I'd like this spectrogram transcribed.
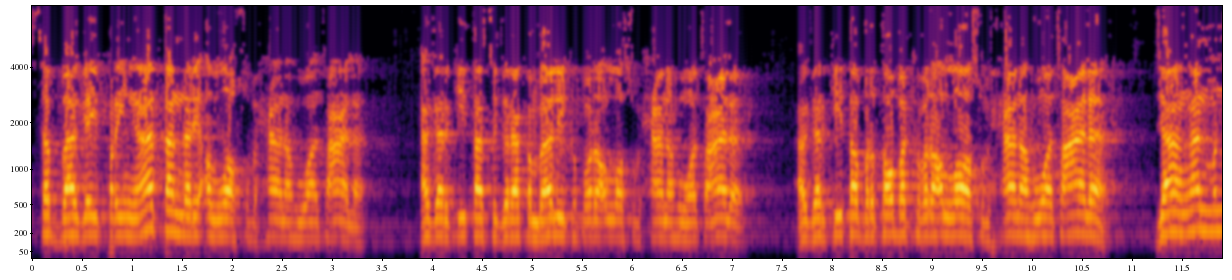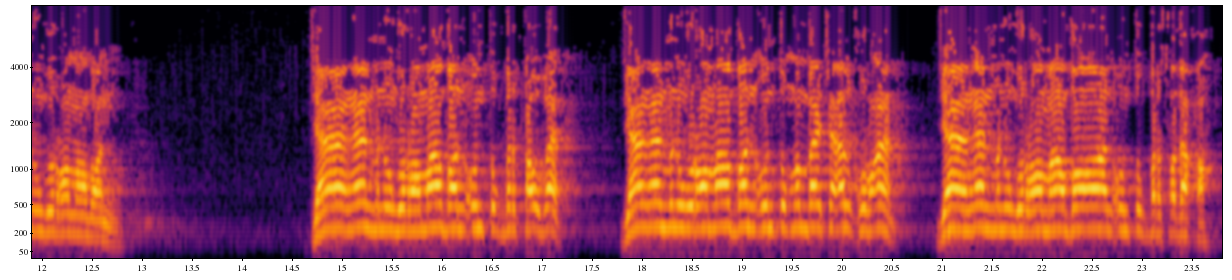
sebagai peringatan dari Allah Subhanahu wa taala agar kita segera kembali kepada Allah Subhanahu wa taala. Agar kita bertobat kepada Allah Subhanahu wa taala. Jangan menunggu Ramadan. Jangan menunggu Ramadan untuk bertaubat. Jangan menunggu Ramadan untuk membaca Al-Qur'an. Jangan menunggu Ramadan untuk bersedekah.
